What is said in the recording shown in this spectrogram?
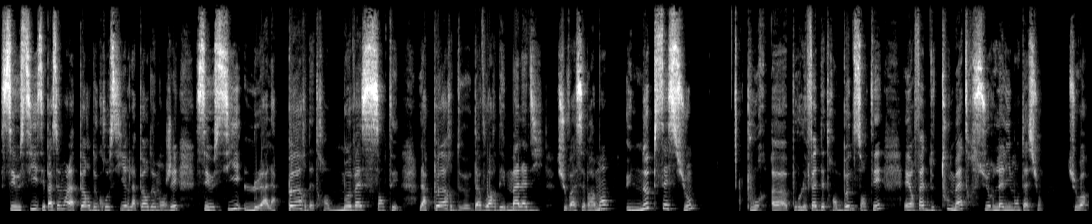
C'est aussi, c'est pas seulement la peur de grossir, la peur de manger, c'est aussi la, peur d'être en mauvaise santé, la peur d'avoir des maladies. Tu vois, c'est vraiment une obsession pour, euh, pour le fait d'être en bonne santé et en fait de tout mettre sur l'alimentation tu vois,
